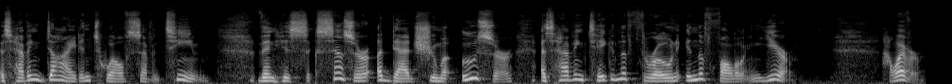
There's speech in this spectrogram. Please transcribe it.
as having died in 1217, then his successor, Adad Shuma Usur, as having taken the throne in the following year. However,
